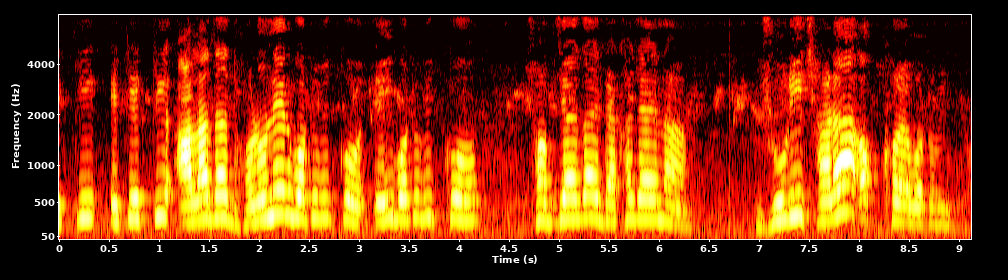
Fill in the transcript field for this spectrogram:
একটি, এটি একটি আলাদা ধরনের বটবৃক্ষ। এই বটবৃক্ষ সব জায়গায় দেখা যায় না। ঝুড়ি ছাড়া অক্ষয় বটবৃক্ষ।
